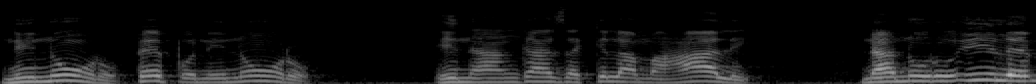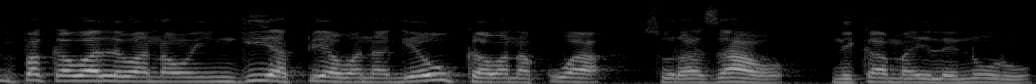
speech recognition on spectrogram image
Ni nuru pepo ni nuru. Inaangaza kila mahali. Na nuru ile mpaka wale wanaoingia pia wanageuka wanakuwa sura zao ni kama ile nuru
